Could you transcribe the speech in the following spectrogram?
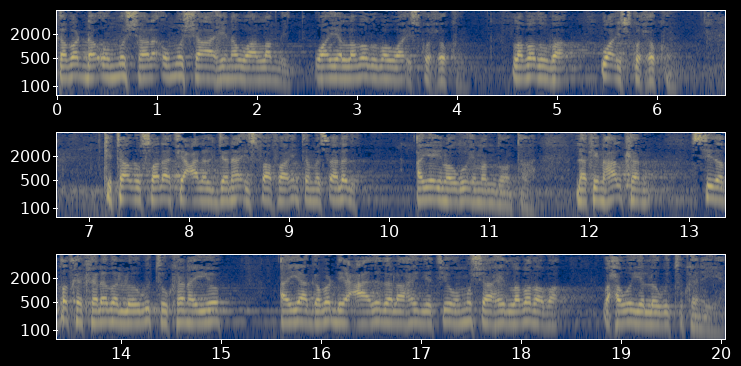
gabadha umusha ahina waa la mid waayo labaduba waa isku xukun labaduba waa isku ayay inoogu iman doontaa. Laakiin halkan sida dadka kaleba loogu tukanayo ayaa gabadhii caadada lahayd iyo tii umusha ahayd labadaba waxa weeye loogu tukanaya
